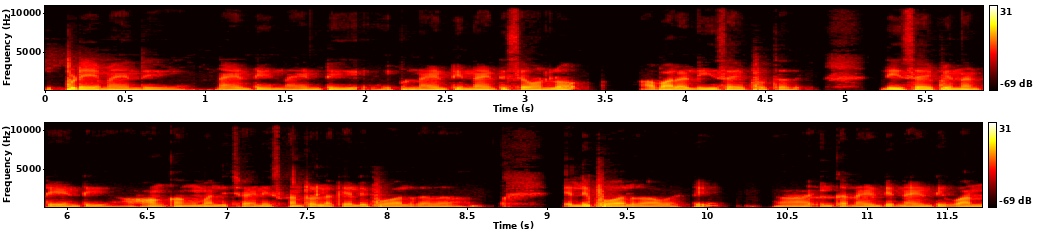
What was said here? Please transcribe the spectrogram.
ఇప్పుడు ఏమైంది? నైన్టీన్ నైంటీ ఇప్పుడు నైన్టీన్ నైంటీ సెవెన్లో అవాళ లీజ్ అయిపోతుంది. లీజ్ అయిపోయిందంటే ఏంటి? హాంకాంగ్ మళ్ళీ చైనీస్ కంట్రోల్లోకి వెళ్ళిపోవాలి కదా. వెళ్ళిపోవాలి కాబట్టి ఇంకా నైన్టీన్ నైంటీ వన్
